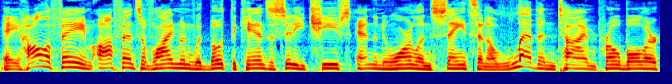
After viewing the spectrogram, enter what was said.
A Hall of Fame offensive lineman with both the Kansas City Chiefs and the New Orleans Saints, an 11 time Pro Bowler.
